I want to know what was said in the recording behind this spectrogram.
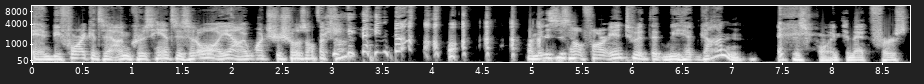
And before I could say I'm Chris Hansen, he said, Oh yeah, I watch your shows all the time. I mean, this is how far into it that we had gotten at this point in that first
